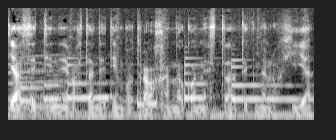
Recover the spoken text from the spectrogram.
ya se tiene bastante tiempo trabajando con esta tecnología.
